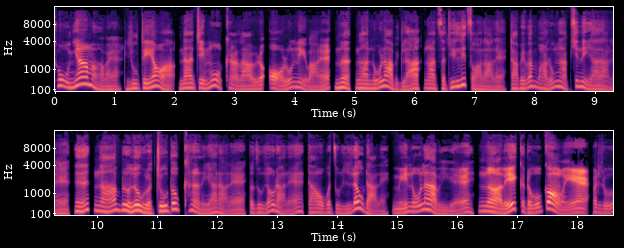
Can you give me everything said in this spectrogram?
ထိုညမှာပဲလူတယောက်ကနာကျင်မှုခံစားပြီးတော့အော်လို့နေပါတယ်ငါငါနိုးလာပြီလားငါသတိလစ်သွားတာလဲဒါပေမဲ့မလို့ငါဖြစ်နေရတာလဲဟမ်ငါဘယ်လိုလုပ်လို့ကြိုးတုတ်ခံနေရတာလဲဘယ်သူလောက်တာလဲဒါကိုဘယ်သူလောက်တာလဲမင်းနိုးလာပြီရဲ့ငါလေကတော်ကောင်းရဲ့ဘယ်လို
